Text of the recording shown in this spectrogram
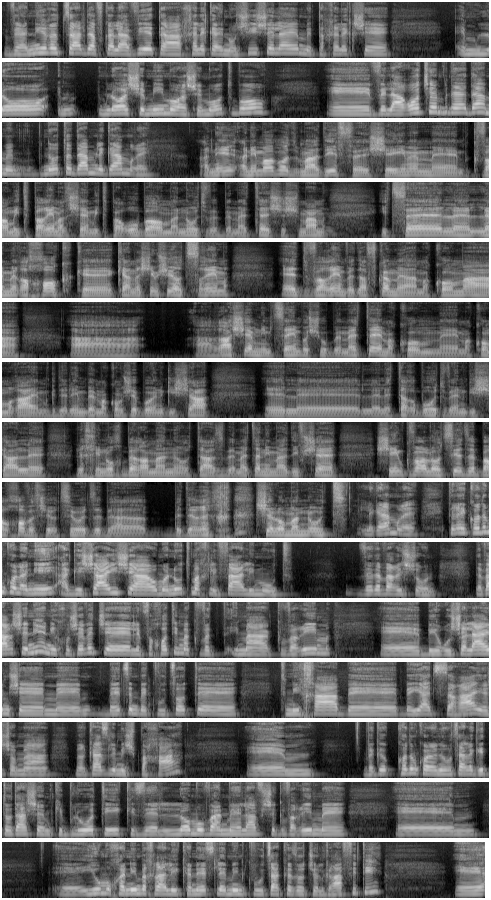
ואני רוצה דווקא להביא את החלק האנושי שלהם, את החלק שהם לא, הם, הם לא אשמים או אשמות בו, אה, ולהראות שהם בני אדם, הם בנות אדם לגמרי. אני, אני מאוד מאוד מעדיף אה, שאם הם אה, כבר מתפרעים, אז שהם יתפרעו באומנות, ובאמת ששמם יצא למרחוק כ, כאנשים שיוצרים דברים, ודווקא מהמקום ה... ה... הרע שהם נמצאים בו, שהוא באמת אה, מקום, אה, מקום רע, הם גדלים במקום שבו אין גישה אה, ל, ל, לתרבות ואין גישה ל, לחינוך ברמה נאותה, אז באמת אני מעדיף ש, שאם כבר להוציא את זה ברחוב, אז שיוציאו את זה ב, בדרך של אומנות. לגמרי. תראה, קודם כל, אני, הגישה היא שהאומנות מחליפה אלימות. זה דבר ראשון. דבר שני, אני חושבת שלפחות עם, הקו... עם הקברים אה, בירושלים, שהם אה, בעצם בקבוצות אה, תמיכה ב... ביד שרה, יש שם מרכז למשפחה. אה, וקודם כל אני רוצה להגיד תודה שהם קיבלו אותי, כי זה לא מובן מאליו שגברים אה, אה, אה, יהיו מוכנים בכלל להיכנס למין קבוצה כזאת של גרפיטי. אה,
